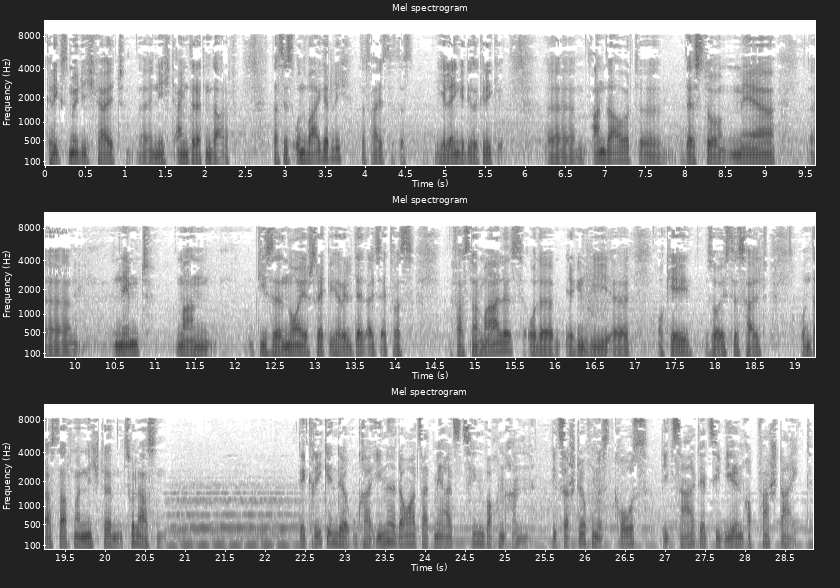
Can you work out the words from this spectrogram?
Kriegsmüdigkeit äh, nicht eintreten darf. Das ist unweigerlich. Das heißt, dass je länger dieser Krieg äh, andauert, desto mehr nimmt man diese neue schreckliche Realität als etwas fast Normales oder irgendwie, äh, okay, so ist es halt. Und das darf man nicht äh, zulassen. Der Krieg in der Ukraine dauert seit mehr als zehn Wochen an. Die Zerstörung ist groß, die Zahl der zivilen Opfer steigt.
